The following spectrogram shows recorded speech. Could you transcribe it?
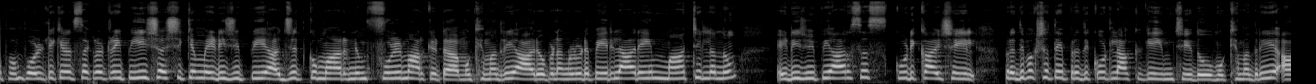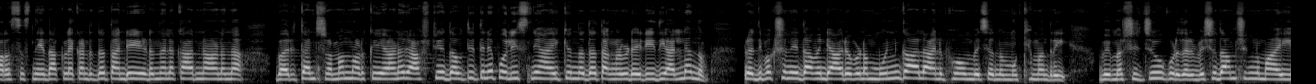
ഒപ്പം പൊളിറ്റിക്കൽ സെക്രട്ടറി പി ശശിക്കും A D G P Ajith കുമാറിനും ഫുൾ മാർക്കിട്ട് മുഖ്യമന്ത്രി ആരോപണങ്ങളുടെ പേരിൽ ആരെയും മാറ്റില്ലെന്നും A D G P R S S കൂടിക്കാഴ്ചയിൽ പ്രതിപക്ഷത്തെ പ്രതിക്കൂട്ടിലാക്കുകയും ചെയ്തു. മുഖ്യമന്ത്രി ആർ എസ് എസ് നേതാക്കളെ കണ്ടത് തന്റെ ഇടനിലക്കാരനാണെന്ന് വരുത്താൻ ശ്രമം നടക്കുകയാണ്. രാഷ്ട്രീയ ദൗത്യത്തിന് പോലീസിനെ അയക്കുന്നത് തങ്ങളുടെ രീതി അല്ലെന്നും പ്രതിപക്ഷ നേതാവിന്റെ ആരോപണം മുൻകാല അനുഭവം വെച്ചെന്നും മുഖ്യമന്ത്രി വിമർശിച്ചു. കൂടുതൽ വിശദാംശങ്ങളുമായി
